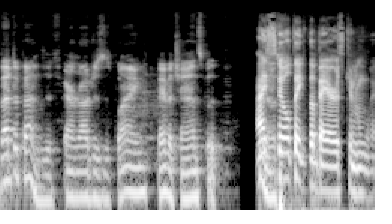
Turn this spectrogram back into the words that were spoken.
But that depends. If Aaron Rodgers is playing, they have a chance. But I knows? still think the Bears can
